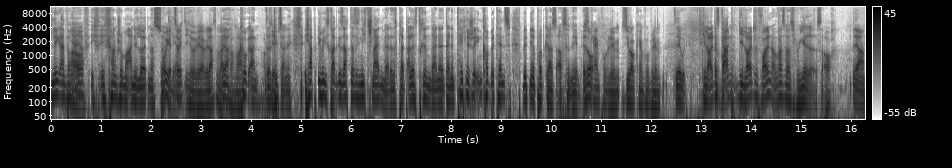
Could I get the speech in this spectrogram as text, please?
Leg einfach Ja, ja. auf. Ich, ich fange schon mal an, den Leuten das zu Oh, erklären. jetzt höre ich dich aber wieder. Wir lassen wir ja, einfach mal. guck an. Das Okay. gibt's ja nicht. Ich habe übrigens gerade gesagt, dass ich nichts schneiden werde. Das bleibt alles drin. Deine, deine technische Inkompetenz, mit mir Podcast aufzunehmen. Ist so, kein Problem. Ist überhaupt kein Problem. sehr gut. Die Leute, Es wollen, die Leute wollen irgendwas, was real ist auch. Ja,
